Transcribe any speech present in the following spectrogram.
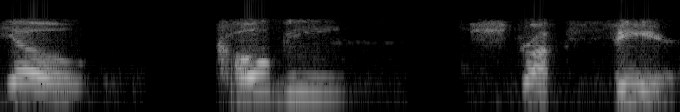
yo, Kobe struck fear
